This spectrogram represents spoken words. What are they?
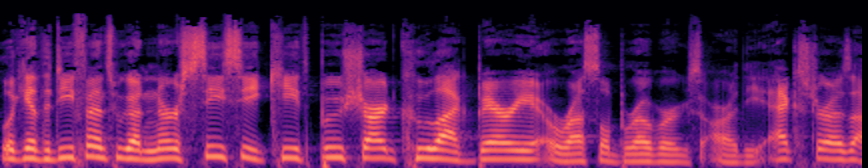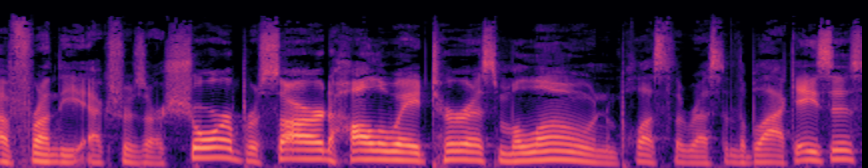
Looking at the defense, we got Nurse Ceci, Keith Bouchard, Kulak Barrie, Russell Brobergs are the extras. Up front, the extras are Shore, Brassard, Holloway, Turris, Malone, plus the rest of the Black Aces.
